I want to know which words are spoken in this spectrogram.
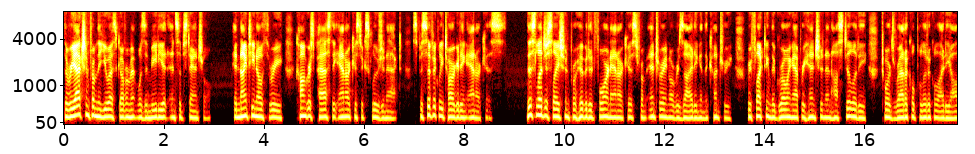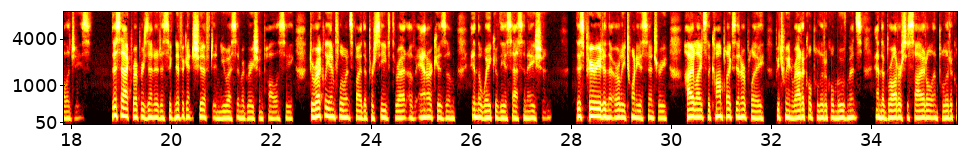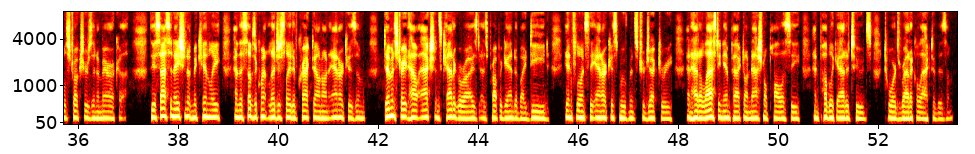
The reaction from the US government was immediate and substantial. In 1903, Congress passed the Anarchist Exclusion Act, specifically targeting anarchists. This legislation prohibited foreign anarchists from entering or residing in the country, reflecting the growing apprehension and hostility towards radical political ideologies. This act represented a significant shift in U.S. immigration policy, directly influenced by the perceived threat of anarchism in the wake of the assassination. This period in the early 20th century highlights the complex interplay between radical political movements and the broader societal and political structures in America. The assassination of McKinley and the subsequent legislative crackdown on anarchism demonstrate how actions categorized as propaganda by deed influenced the anarchist movement's trajectory and had a lasting impact on national policy and public attitudes towards radical activism.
